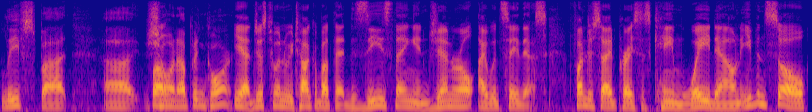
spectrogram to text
leaf spot uh, well, showing up in corn. Yeah, just when we talk about that disease thing in general, I would say this. fungicide prices came way down. Even so,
